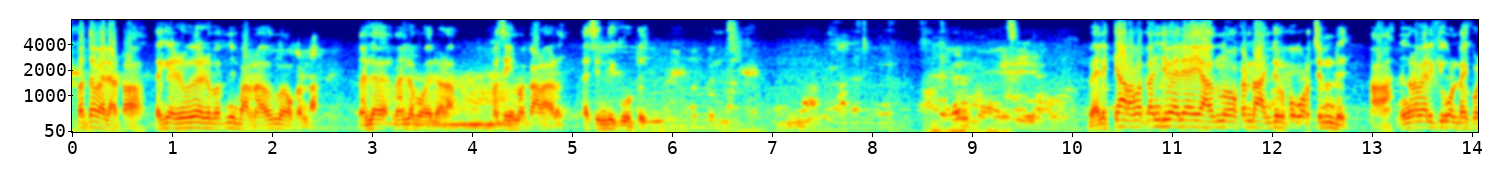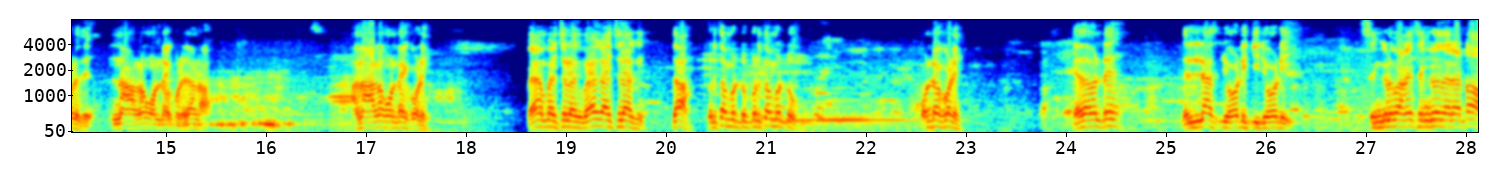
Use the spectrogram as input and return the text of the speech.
ഇപ്പത്തെ വില കേട്ടോ. ഇതൊക്കെ എഴുപത് എഴുപത്തഞ്ച് പറഞ്ഞു അതൊന്നും നോക്കണ്ട. നല്ല നല്ല മുതലാളാ ഇപ്പൊ സീമക്കാളാണ്. സിന്ധിക്കൂട്ട്. വിലക്ക് അറുപത്തഞ്ച് വിലയായി. അത് നോക്കണ്ട അഞ്ചു രൂപ കുറച്ചിട്ടുണ്ട്. ആ നിങ്ങളുടെ വിലക്ക് കൊണ്ടേക്കോളി നാളെ കൊണ്ടായിക്കോളി ഇതാണ്ടോ? ആ നാളെ കൊണ്ടേക്കോളി. വേഗം കഴിച്ചിലാക്കി വേഗം കഴിച്ചിലാക്കി. ഇതാ പിടുത്തം പെട്ടു പിടുത്തം പെട്ടു കൊണ്ടേക്കോളി. ഏതാ വേണ്ട എല്ലാം ജോഡിക്ക് ജോഡി. സിംഗിൾ വേണമെങ്കിൽ സിംഗിൾ തരാട്ടോ.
